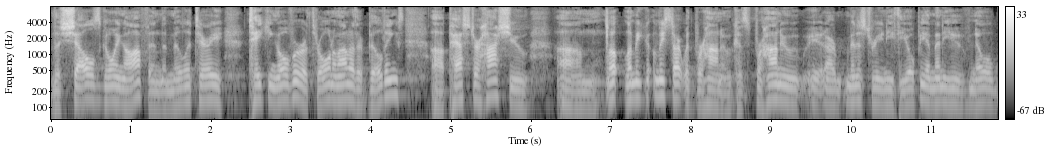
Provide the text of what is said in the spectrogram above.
the shells going off and the military taking over or throwing them out of their buildings. Uh, Pastor Hashu um, well, let me, let me start with Brahanu, because Brahanu, in our ministry in Ethiopia, many of you know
